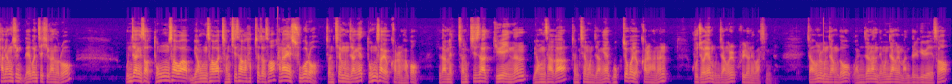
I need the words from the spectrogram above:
삼형식 네 번째 시간으로 문장에서 동사와 명사와 전치사가 합쳐져서 하나의 수거로 전체 문장의 동사 역할을 하고 그 다음에 전치사 뒤에 있는 명사가 전체 문장의 목적어 역할을 하는 구조의 문장을 훈련해 봤습니다. 자 오늘 문장도 완전한 내 문장을 만들기 위해서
